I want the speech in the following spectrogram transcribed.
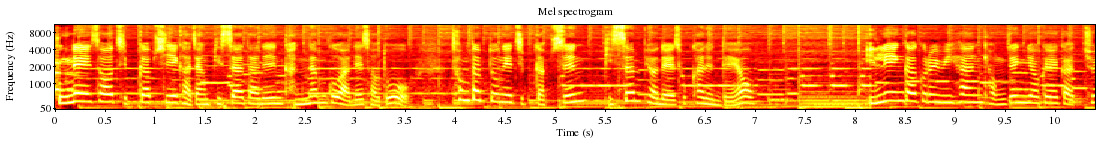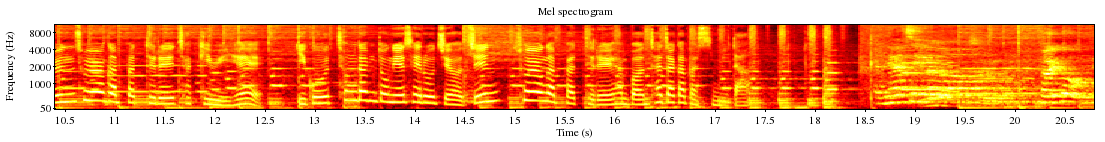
국내에서 집값이 가장 비싸다는 강남구 안에서도 청담동의 집값은 비싼 편에 속하는데요. 1, 2인 가구를 위한 경쟁력을 갖춘 소형 아파트를 찾기 위해 이곳 청담동에 새로 지어진 소형 아파트를 한번 찾아가 봤습니다. 안녕하세요. 저희가 오늘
